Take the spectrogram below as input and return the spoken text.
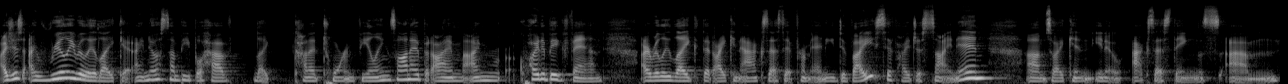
I just, I really, really like it. I know some people have like kind of torn feelings on it, but I'm I'm quite a big fan. I really like that I can access it from any device if I just sign in, um, so I can you know access things um,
